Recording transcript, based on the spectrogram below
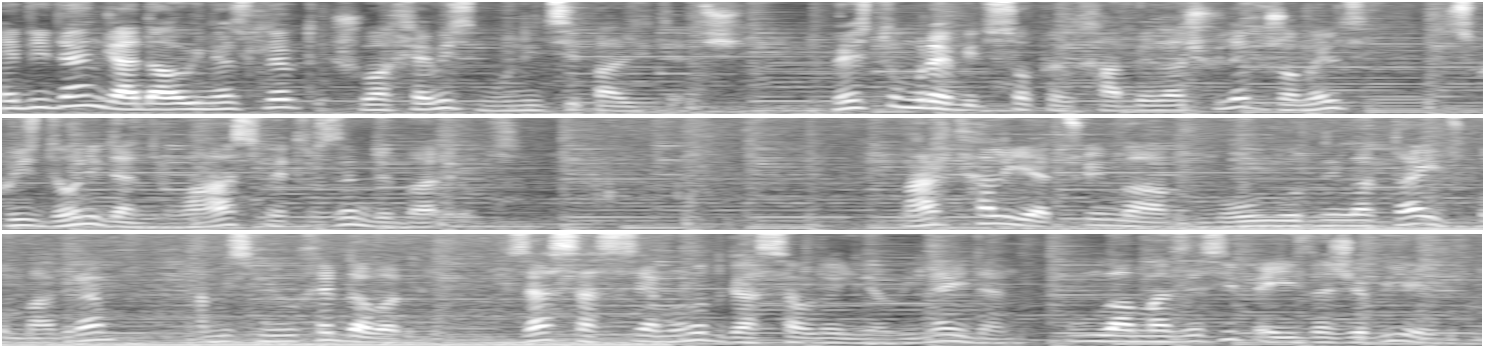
ქედიდან გადავინაცვლებთ შუახევის მუნიციპალიტეტში. ვესტუმრებით სოფელ ხაბელაშვილებს, რომელიც ზღვის დონიდან 800 მეტრზე მდებარეობს. მართალია წვიმა მოულოდნელად დაიწყო, მაგრამ ამის მიუხედავად გზა სასიამოვნოდ გასავლელია, ვინაიდან ულამაზესი პეიზაჟები ერგო.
